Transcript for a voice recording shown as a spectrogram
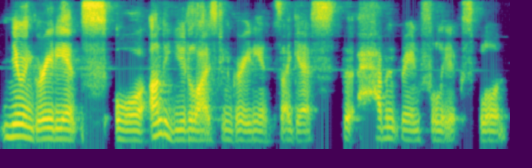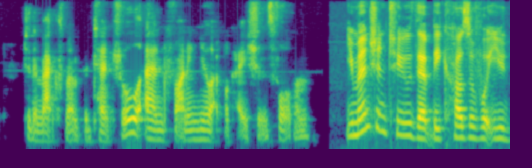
new ingredients or underutilized ingredients, I guess, that haven't been fully explored to the maximum potential and finding new applications for them. You mentioned too that because of what you,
